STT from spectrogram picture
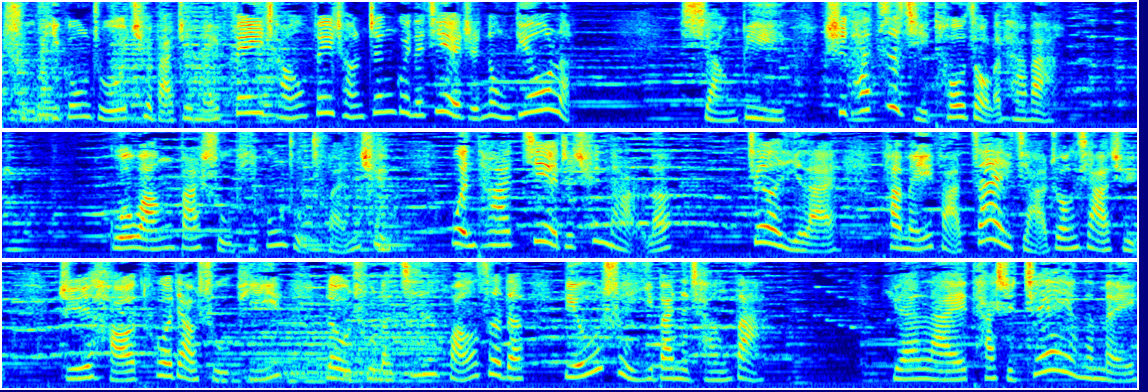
鼠皮公主却把这枚非常非常珍贵的戒指弄丢了。想必是她自己偷走了它吧。国王把鼠皮公主传去，问她戒指去哪儿了。这一来，她没法再假装下去，只好脱掉鼠皮，露出了金黄色的流水一般的长发。原来她是这样的美，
